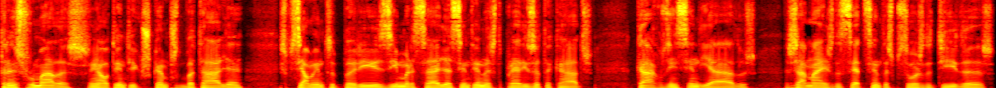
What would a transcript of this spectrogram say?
transformadas em autênticos campos de batalha, especialmente Paris e Marselha, centenas de prédios atacados, carros incendiados, já mais de 700 pessoas detidas,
